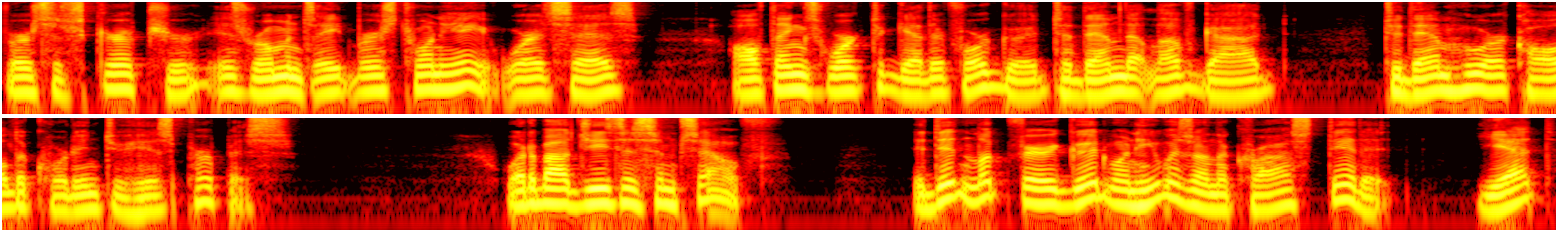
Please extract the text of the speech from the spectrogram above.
verse of Scripture is Romans 8, verse 28, where it says, All things work together for good to them that love God, to them who are called according to his purpose. What about Jesus himself? It didn't look very good when he was on the cross, did it? Yet,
